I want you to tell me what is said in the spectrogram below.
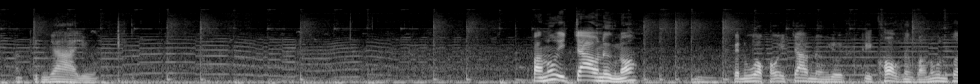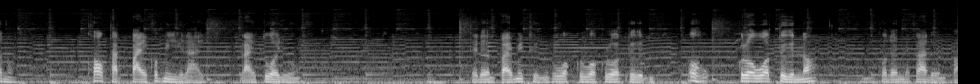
กำลังกินหญ้าอยู่ฝั่งนู้นอีกเจ้าหนึ่งเนาะเป็นวัวของอีกเจ้าหนึ่งอยู่อีกคอกหนึ่งฝั่งนู้นเพื่อน คอกถัดไปก็มีหลายหลายตัวอยู่ แต่เดินไปไม่ถึงเพราะว่ากลัวกลัวตื่น โอ้กลัววัวตื่นเนาะก็เลยไม่กล้าเดินไป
